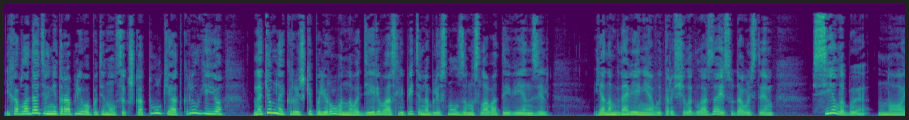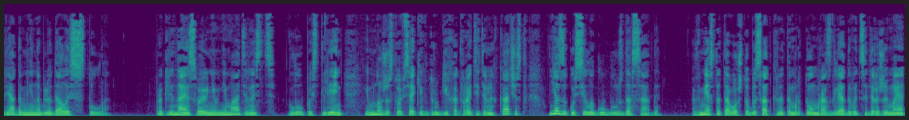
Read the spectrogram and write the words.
Их обладатель неторопливо потянулся к шкатулке, открыл ее. На темной крышке полированного дерева ослепительно блеснул замысловатый вензель — я на мгновение вытаращила глаза и с удовольствием села бы, но рядом не наблюдалось стула. Проклиная свою невнимательность, глупость, лень и множество всяких других отвратительных качеств, я закусила губу с досады. Вместо того, чтобы с открытым ртом разглядывать содержимое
